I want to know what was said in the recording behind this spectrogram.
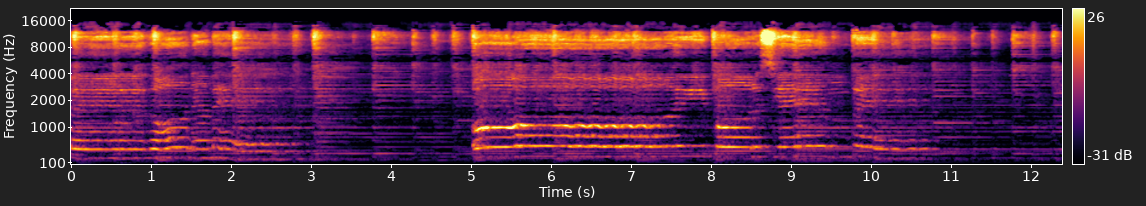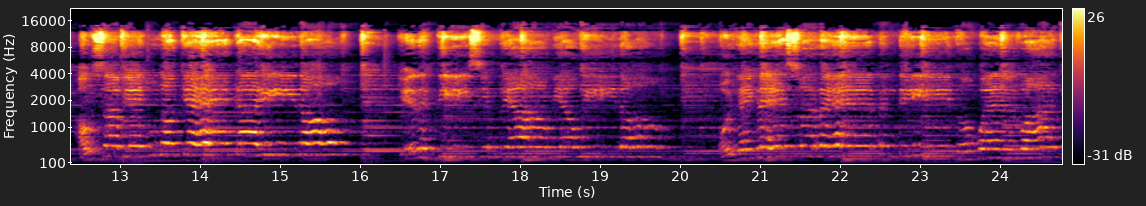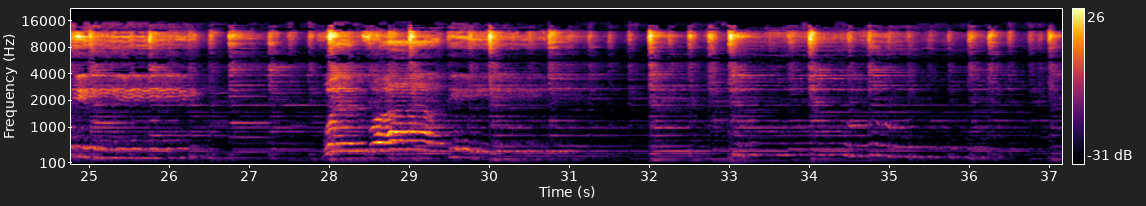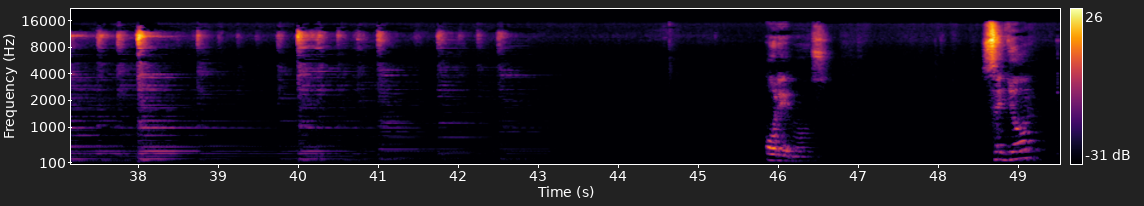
perdóname. Hoy por siempre. Aun sabiendo que que de ti siempre había huido. Hoy regreso arrepentido,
